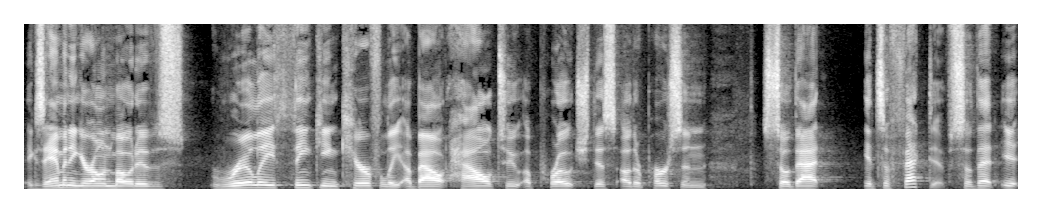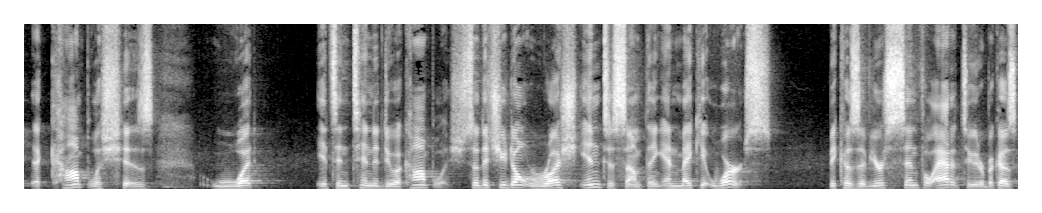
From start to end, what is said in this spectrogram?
examining your own motives, really thinking carefully about how to approach this other person so that it's effective so that it accomplishes what it's intended to accomplish, so that you don't rush into something and make it worse because of your sinful attitude or because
